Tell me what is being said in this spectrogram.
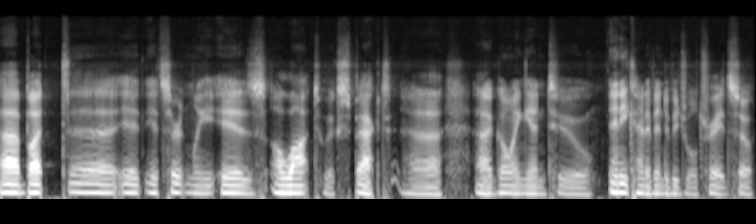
uh, but uh, it, it, certainly is a lot to expect uh, uh, going into any kind of individual trade. So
